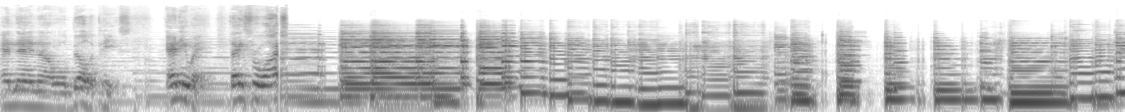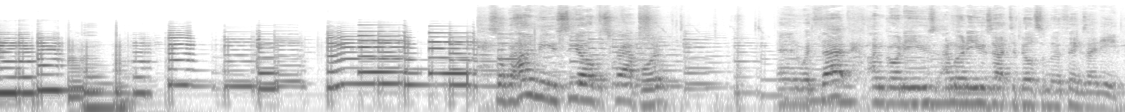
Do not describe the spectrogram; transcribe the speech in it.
and then uh, we'll build a piece. Anyway, thanks for watching. Behind me you see all the scrap wood. And with that, I'm going to use I'm going to use that to build some of the things I need.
